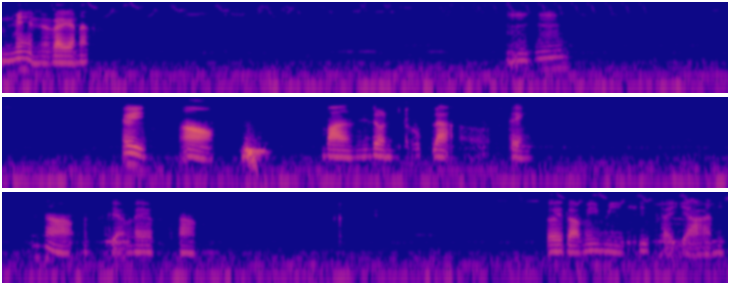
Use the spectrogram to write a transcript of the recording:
นไม่เห็นอะไรกันนะ อือฮึเฮ้ยอ๋อบ้านนี้โดนทุบละเซ็งน่ามันเสียงอะไรพลังเฮ้ยเราไม่มีที่ใส่ยานี่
